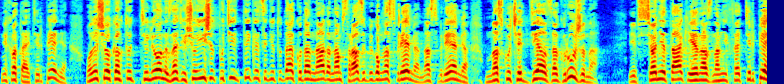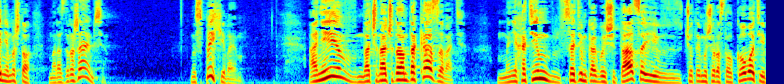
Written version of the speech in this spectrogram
Не хватает терпения. Он еще как тут теленок, знаете, еще ищет пути, тыкается не туда, куда надо. Нам сразу бегом, у нас время, у нас время, у нас куча дел загружено. И все не так, и нас, нам не хватает терпения. Мы что? Мы раздражаемся. Мы вспыхиваем. Они начинают что-то нам доказывать. Мы не хотим с этим как бы считаться и что-то им еще растолковывать. И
